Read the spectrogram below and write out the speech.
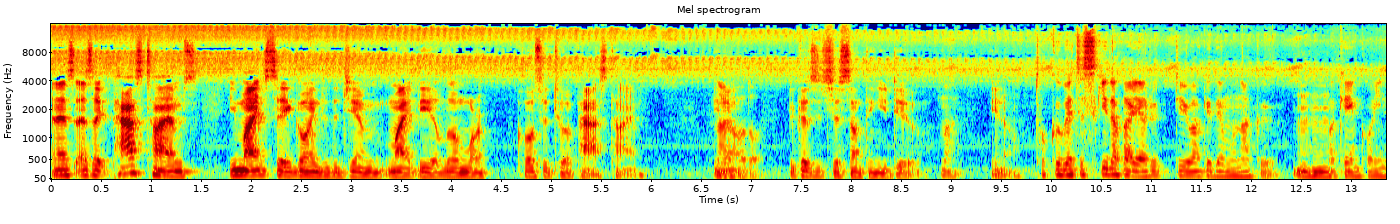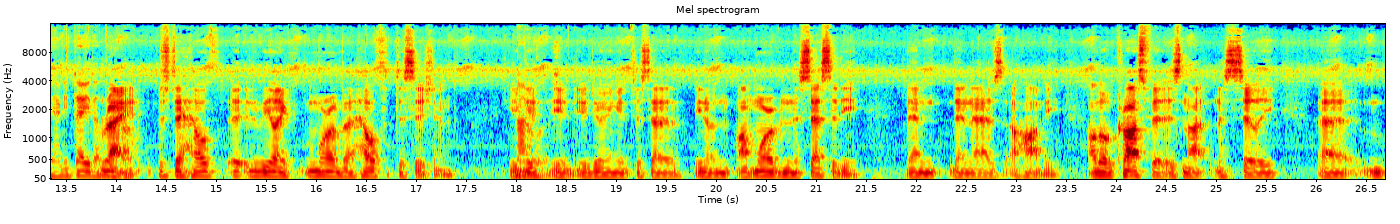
And as, as like pastimes, you might say going to the gym might be a little more closer to a pastime. You なるほど、because it's just something you do, まあ、you know. 特別好きだからやるっていうわけでもなく、まあ、健康になりたいだとか、Right. Just a health, it'd be like more of a health decision. You Not do, always. you, you're doing it just out of, you know, n- more of a necessity than, than as a hobby. Although CrossFit is not necessarily uh, m-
